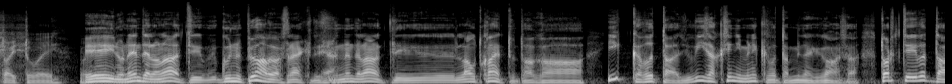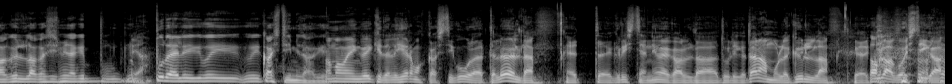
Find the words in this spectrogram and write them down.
toitu või? ei no nendel on alati, kui nüüd pühapäevast rääkida, siis on nendel alati laud kaetud, aga ikka võtad ju, viisakas inimene ikka võtab midagi kaasa. torti ei võta küll, aga siis midagi no, pudeli või, või kasti midagi no ma võin kõikidele Hirmukasti kuulajatele öelda, et Kristjan Jõekalda tuli ka täna mulle külla külakostiga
